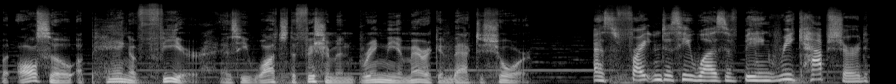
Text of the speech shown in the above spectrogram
but also a pang of fear as he watched the fishermen bring the American back to shore. As frightened as he was of being recaptured,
